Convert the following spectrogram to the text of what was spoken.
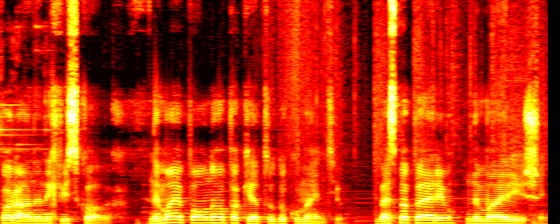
поранених військових. Немає повного пакету документів. Без паперів немає рішень.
